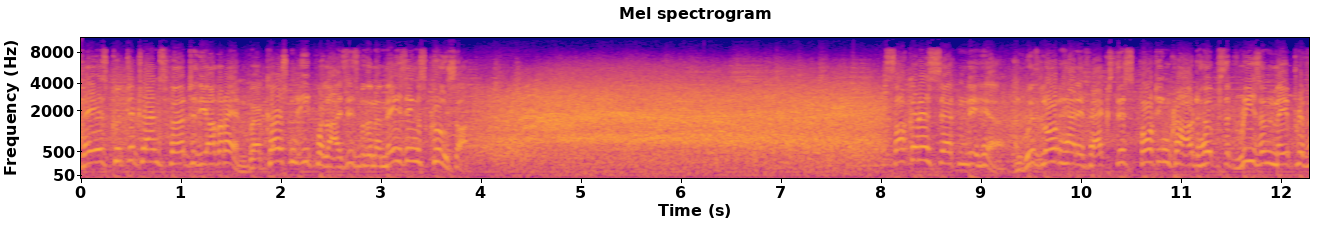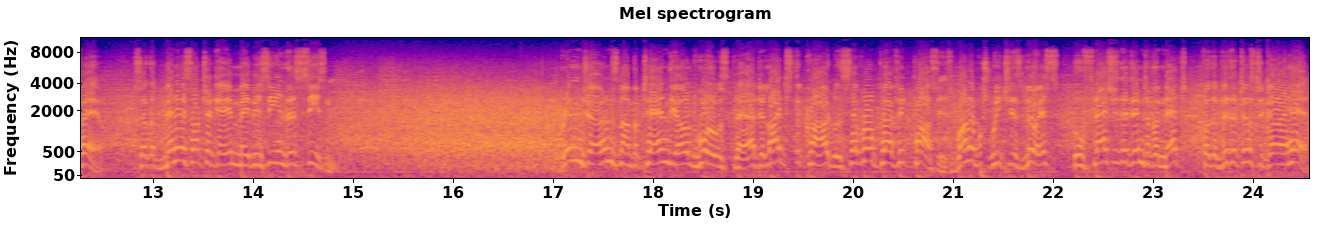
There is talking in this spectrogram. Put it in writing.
Play is quickly transferred to the other end, where Kirchen equalises with an amazing screw shot. Soccer is certainly here, and with Lord Halifax, this sporting crowd hopes that reason may prevail, so that many such a game may be seen this season. Bryn Jones, number 10, the old Wolves player, delights the crowd with several perfect passes, one of which reaches Lewis, who flashes it into the net for the visitors to go ahead.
